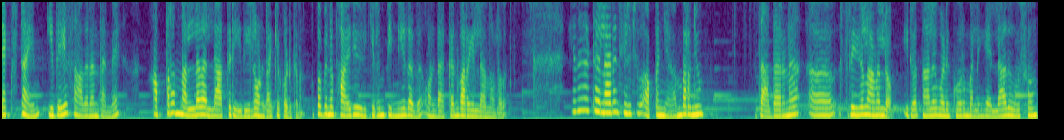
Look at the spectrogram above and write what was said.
നെക്സ്റ്റ് ടൈം ഇതേ സാധനം തന്നെ അത്ര നല്ലതല്ലാത്ത രീതിയിൽ ഉണ്ടാക്കി കൊടുക്കണം. അപ്പോൾ പിന്നെ ഭാര്യ ഒരിക്കലും പിന്നീടത് ഉണ്ടാക്കാൻ പറയില്ല എന്നുള്ളത്. ഇത് കേട്ട് എല്ലാവരും ചിരിച്ചു. അപ്പം ഞാൻ പറഞ്ഞു സാധാരണ സ്ത്രീകളാണല്ലോ ഇരുപത്തിനാല് മണിക്കൂറും അല്ലെങ്കിൽ എല്ലാ ദിവസവും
